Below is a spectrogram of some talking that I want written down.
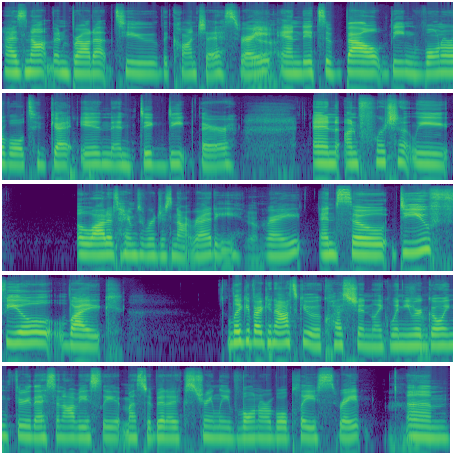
has not been brought up to the conscious, right? Yeah. And it's about being vulnerable to get in and dig deep there. And unfortunately, a lot of times we're just not ready, Yeah. right? And so, do you feel like like if I can ask you a question like when you were going through this and obviously it must have been an extremely vulnerable place, right? Mm-hmm. Um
